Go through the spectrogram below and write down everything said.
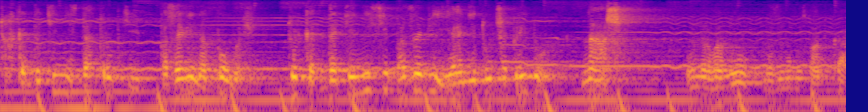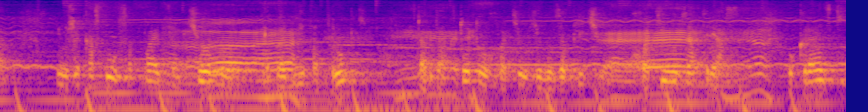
Только дотянись до трубки и позови на помощь! Только дотянись и позови, и они тут же придут! Наши!» Он рванул на звук звонка и уже коснулся пальцем черного эбонита трубки, Тогда кто-то ухватил его за плечо, ухватил и затряс. Украинский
